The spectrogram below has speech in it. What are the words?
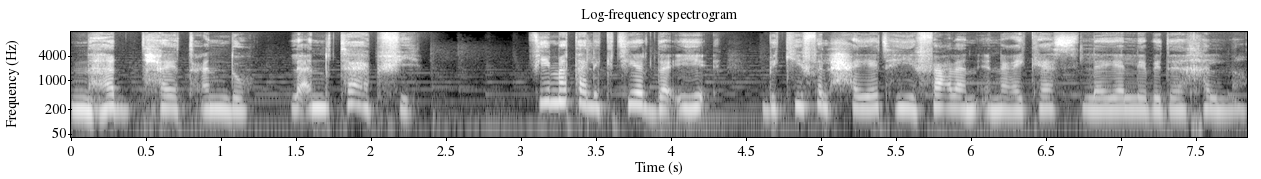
انهد حيط عنده لأنه تعب فيه. في مثل كتير دقيق بكيف الحياة هي فعلا انعكاس ليلي بداخلنا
